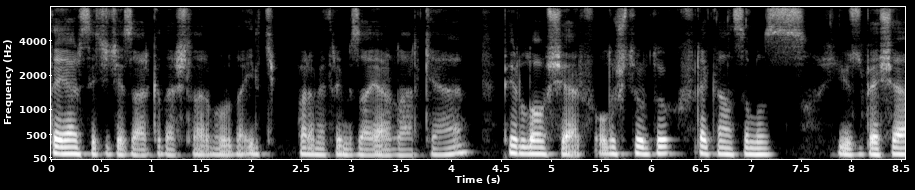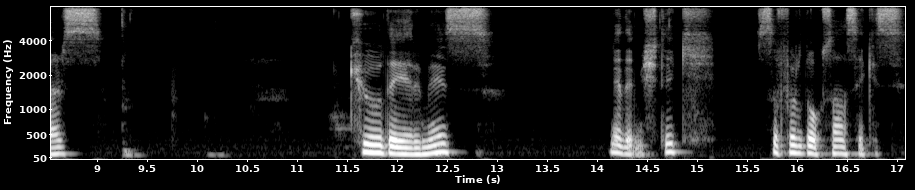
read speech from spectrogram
değer seçeceğiz arkadaşlar burada. İlk parametremizi ayarlarken bir low shelf oluşturduk. Frekansımız 105 Hz. Q değerimiz ne demiştik? 0.98.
